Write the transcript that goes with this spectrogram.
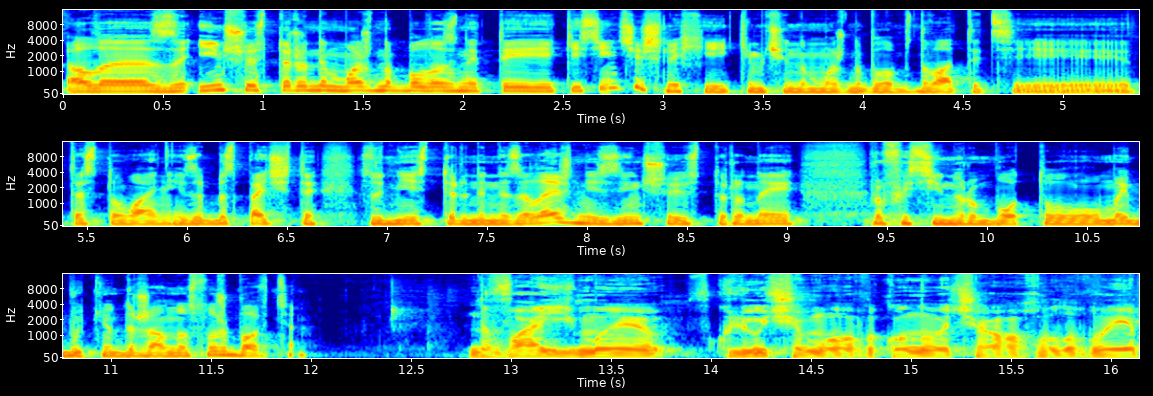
Але з іншої сторони, можна було знайти якісь інші шляхи, яким чином можна було б здавати ці тестування і забезпечити з однієї сторони незалежність, з іншої сторони професійну роботу майбутнього державного службовця. Давай ми включимо виконувача голови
